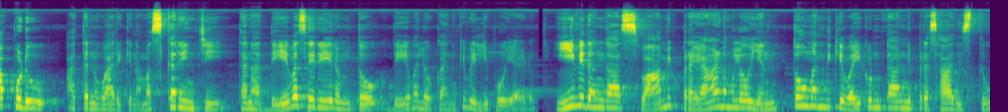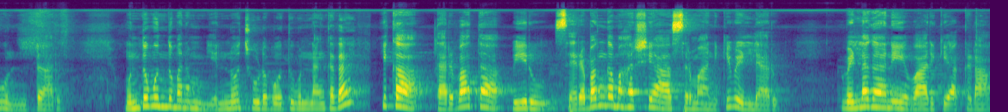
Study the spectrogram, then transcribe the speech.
అప్పుడు అతను వారికి నమస్కరించి తన దేవ శరీరంతో దేవలోకానికి వెళ్ళిపోయాడు. ఈ విధంగా స్వామి ప్రయాణంలో ఎంతోమందికి వైకుంఠాన్ని ప్రసాదిస్తూ ఉంటారు. ముందు ముందు మనం ఎన్నో చూడబోతూ ఉన్నాం కదా? ఇక తర్వాత వీరు శరభంగ మహర్షి ఆశ్రమానికి వెళ్ళారు. వెళ్ళగానే వారికి అక్కడ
